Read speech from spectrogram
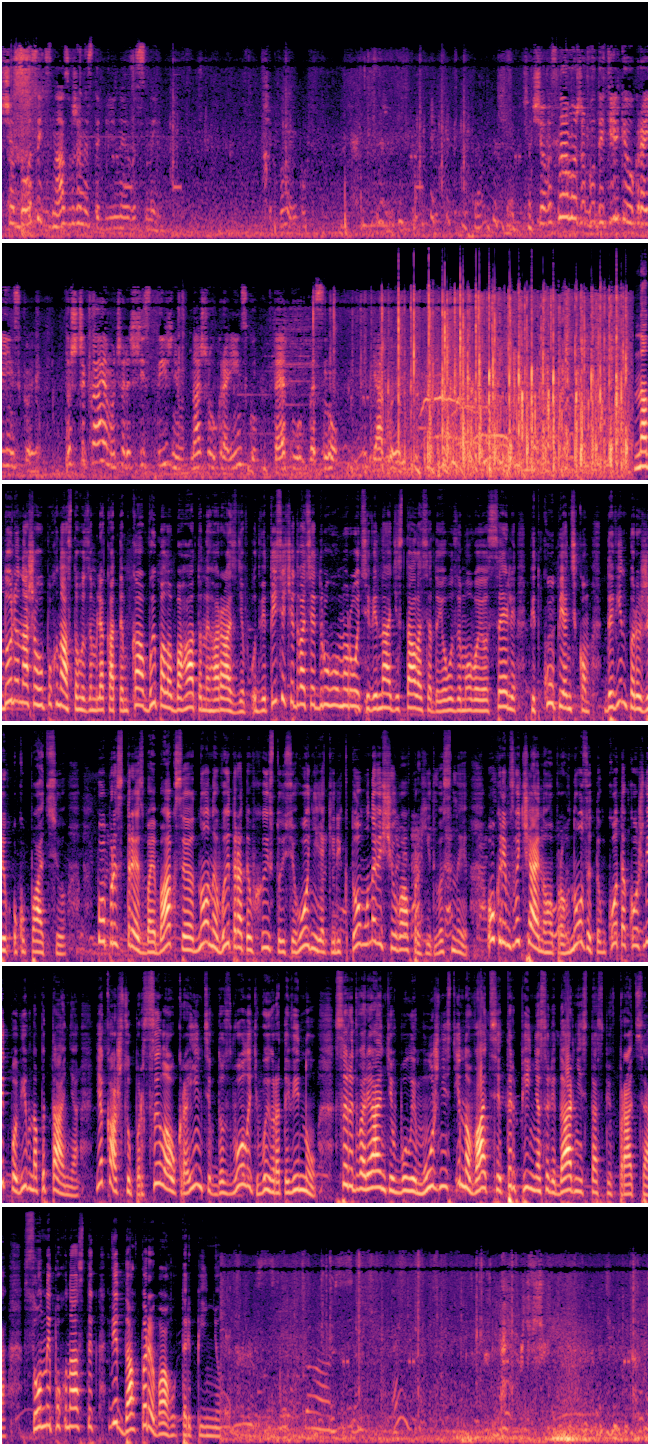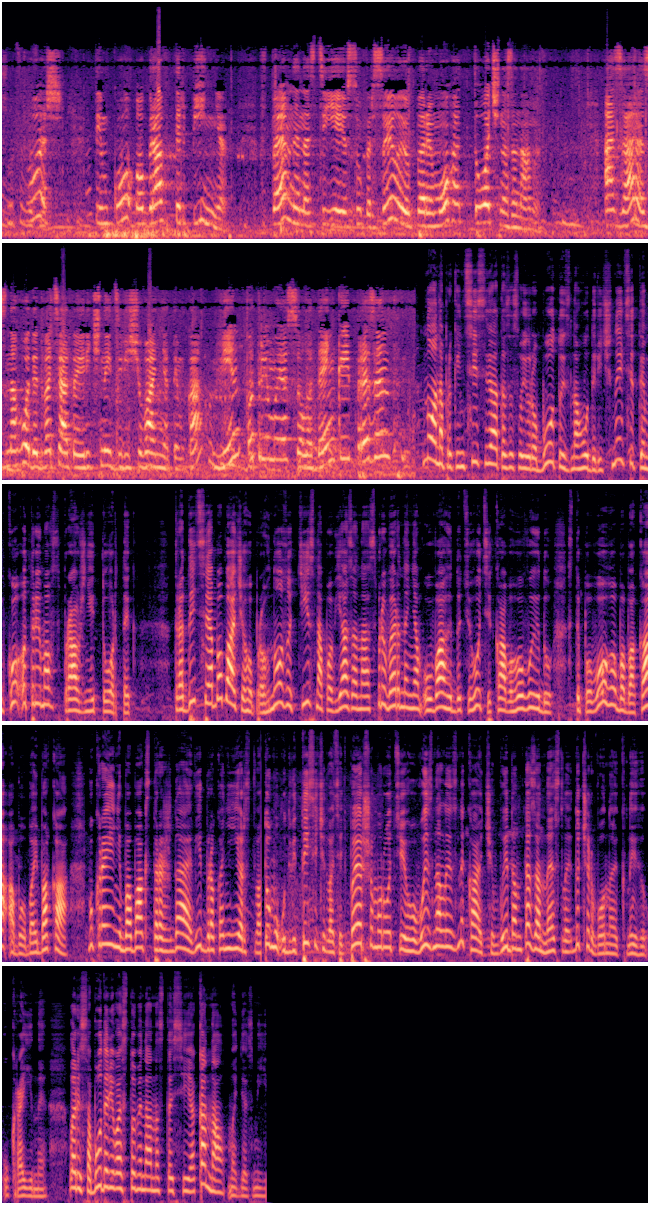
що досить з нас вже нестабільної весни. Що весна може бути тільки українською. Тож чекаємо через 6 тижнів нашу українську теплу весну. Дякую. На долю нашого пухнастого земляка Тимка випало багато негараздів. У 2022 році війна дісталася до його зимової оселі під Куп'янськом, де він пережив окупацію. Попри стрес, байбак все одно не витратив хисту і сьогодні, як і рік тому, навіщував прихід весни. Окрім звичайного прогнозу, Тимко також відповів на питання, яка ж суперсила українців дозволить виграти війну. Серед варіантів були мужність, інновації, терпіння, солідарність та співпраця. Сонний пухнастик віддав перевагу терпінню. Тож, Тимко обрав терпіння. Впевнена, з цією суперсилою перемога точно за нами. А зараз, з нагоди 20-ї річниці віщування Тимка, він отримує солоденький презент. Ну а наприкінці свята за свою роботу і з нагоди річниці Тимко отримав справжній тортик. Традиція бабачого прогнозу тісно пов'язана з приверненням уваги до цього цікавого виду степового бабака або байбака. В Україні бабак страждає від браконьєрства, тому у 2021 році його визнали зникаючим видом та занесли до Червоної книги України. Лариса Бодарєва, Стоміна Анастасія, канал Медіазмії.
